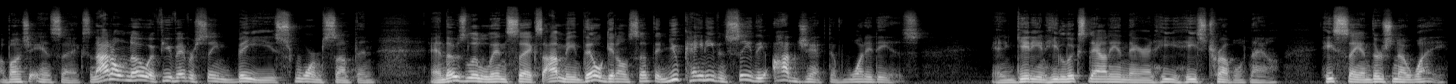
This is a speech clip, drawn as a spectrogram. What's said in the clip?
a bunch of insects. And I don't know if you've ever seen bees swarm something. And those little insects, I mean, they'll get on something. You can't even see the object of what it is. And Gideon, he looks down in there and he, he's troubled now. He's saying, There's no way.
